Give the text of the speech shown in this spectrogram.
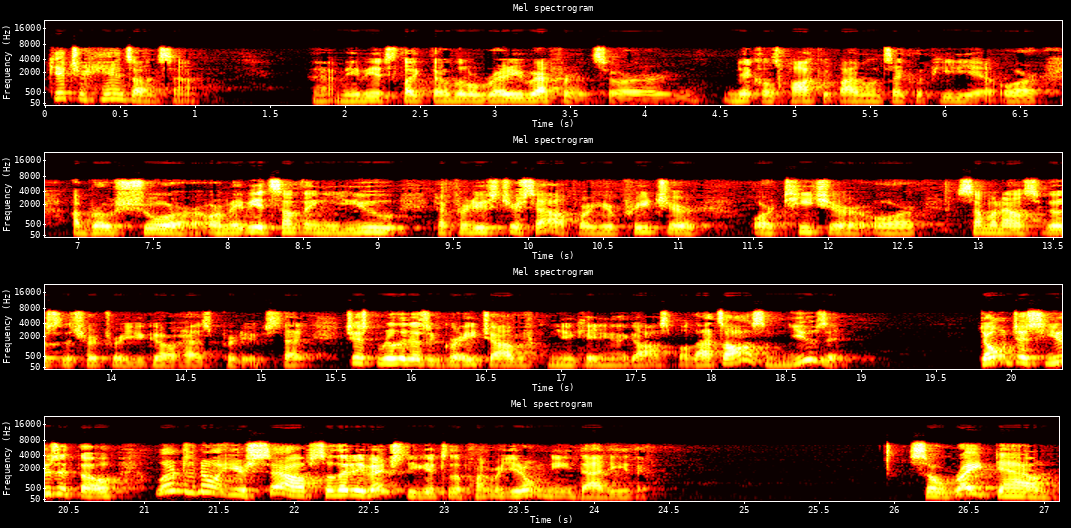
get your hands on some. Uh, maybe it's like their little ready reference or Nichols Pocket Bible Encyclopedia or a brochure, or maybe it's something you have produced yourself or your preacher or teacher or someone else who goes to the church where you go has produced that just really does a great job of communicating the gospel. That's awesome. Use it. Don't just use it though. Learn to know it yourself so that eventually you get to the point where you don't need that either. So write down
